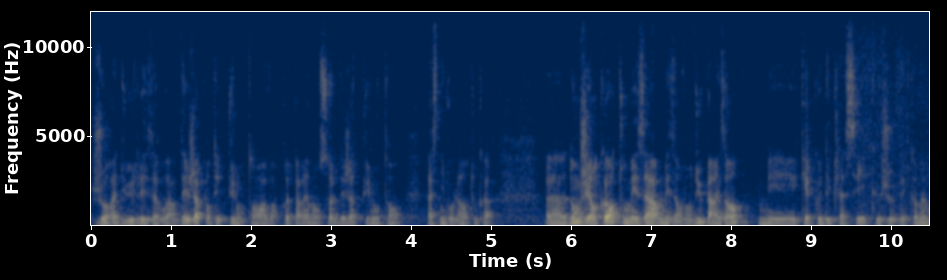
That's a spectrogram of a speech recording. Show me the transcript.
J'aurais dû les avoir déjà plantés depuis longtemps, avoir préparé mon sol déjà depuis longtemps, à ce niveau-là en tout cas. Euh, donc j'ai encore tous mes arbres, mes invendus par exemple, mes quelques déclassés que je vais quand même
